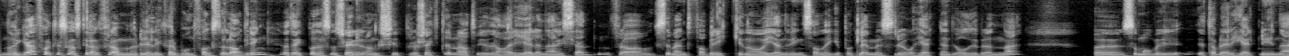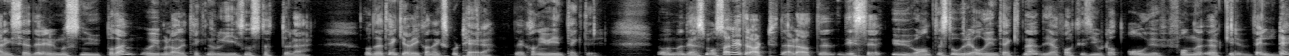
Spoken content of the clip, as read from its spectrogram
Norge er faktisk ganske langt framme når det gjelder karbonfangst og -lagring. Tenk på det som skjer i Langskip-prosjektet, med at vi har hele næringskjeden fra sementfabrikken og gjenvinningsanlegget på Klemetsrud og helt ned i oljebrønnene. Eh, så må vi etablere helt nye næringskjeder, vi må snu på dem, og vi må lage teknologi som støtter det. Og det tenker jeg vi kan eksportere. Det kan gi inntekter. Men det som også er litt rart, det er at disse uvante store oljeinntektene de har faktisk gjort at oljefondet øker veldig.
